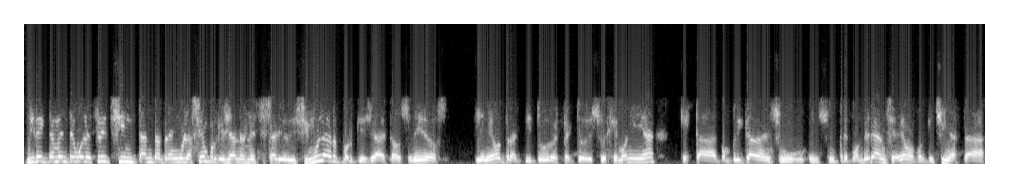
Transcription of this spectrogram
Directamente Wall Street sin tanta triangulación porque ya no es necesario disimular, porque ya Estados Unidos tiene otra actitud respecto de su hegemonía, que está complicada en su, en su preponderancia, digamos, porque China está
